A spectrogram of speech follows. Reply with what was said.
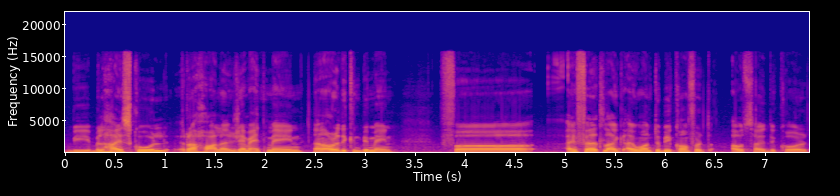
ب بالهاي سكول راحوا على جامعه مين انا اوريدي كنت بمين ف I felt like I want to be comfort outside the court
